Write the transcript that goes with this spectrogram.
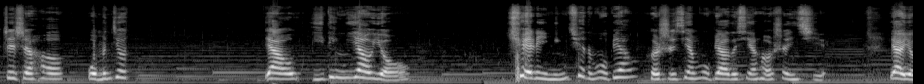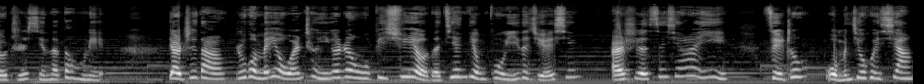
这时候，我们就要一定要有确立明确的目标和实现目标的先后顺序，要有执行的动力。要知道，如果没有完成一个任务必须有的坚定不移的决心，而是三心二意，最终我们就会像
